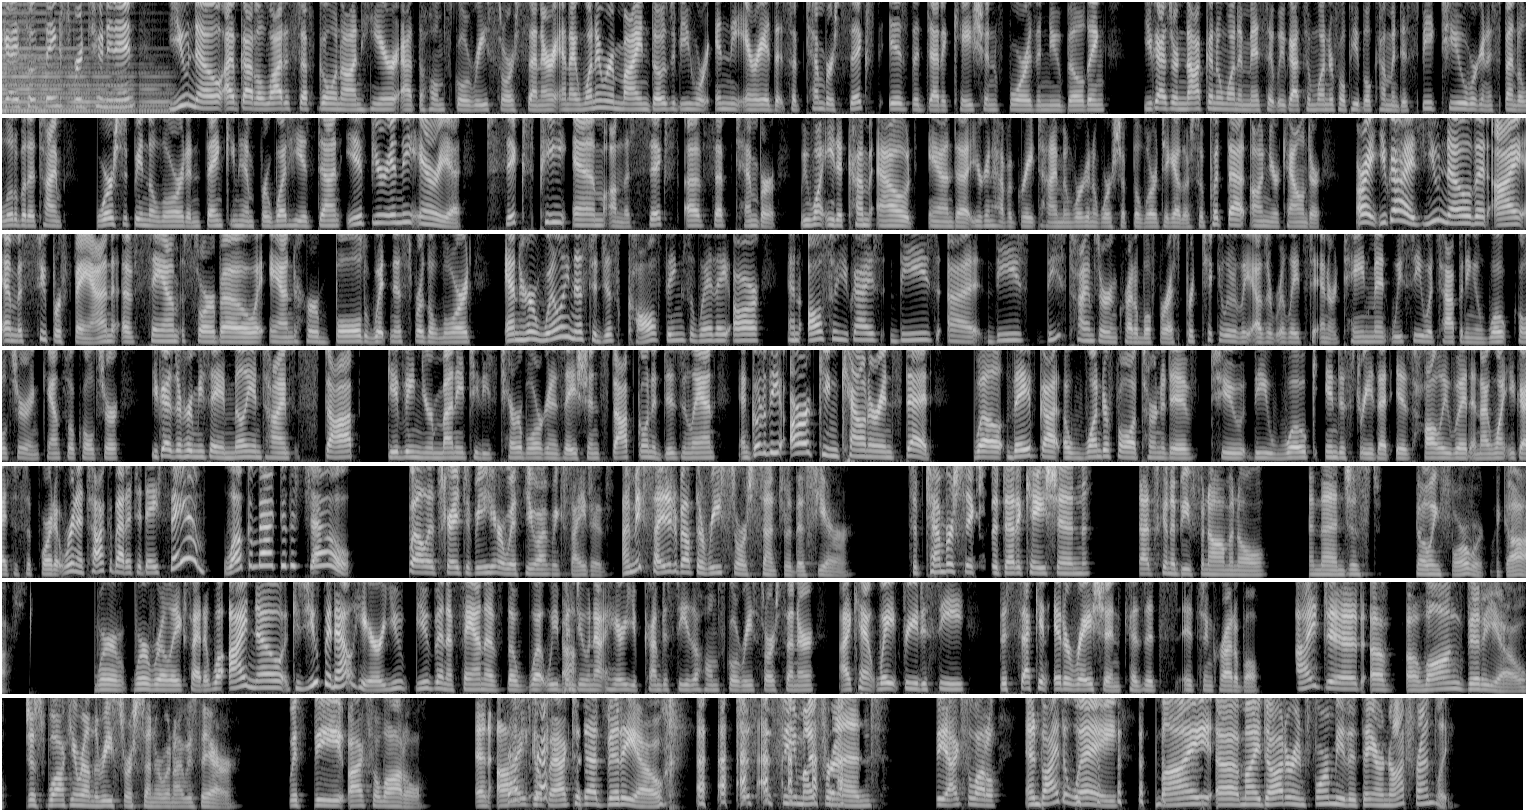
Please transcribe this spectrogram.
You guys, so thanks for tuning in. You know, I've got a lot of stuff going on here at the Homeschool Resource Center, and I want to remind those of you who are in the area that September 6th is the dedication for the new building. You guys are not going to want to miss it. We've got some wonderful people coming to speak to you. We're going to spend a little bit of time worshiping the Lord and thanking Him for what He has done. If you're in the area, 6 p.m. on the 6th of September. We want you to come out and uh, you're going to have a great time and we're going to worship the Lord together. So put that on your calendar. All right, you guys, you know that I am a super fan of Sam Sorbo and her bold witness for the Lord and her willingness to just call things the way they are. And also, you guys, these uh, these these times are incredible for us, particularly as it relates to entertainment. We see what's happening in woke culture and cancel culture. You guys have heard me say a million times: stop giving your money to these terrible organizations. Stop going to Disneyland and go to the Ark Encounter instead. Well, they've got a wonderful alternative to the woke industry that is Hollywood, and I want you guys to support it. We're going to talk about it today. Sam, welcome back to the show. Well, it's great to be here with you. I'm excited. I'm excited about the Resource Center this year. September 6th, the dedication. That's going to be phenomenal. And then just going forward, my gosh. We're we're really excited. Well, I know because you've been out here. You you've been a fan of the what we've been doing out here. You've come to see the Homeschool Resource Center. I can't wait for you to see the second iteration because it's it's incredible. I did a, a long video just walking around the Resource Center when I was there with the axolotl. And I That's go right. back to that video just to see my friend, the axolotl. And by the way, my uh, my daughter informed me that they are not friendly.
